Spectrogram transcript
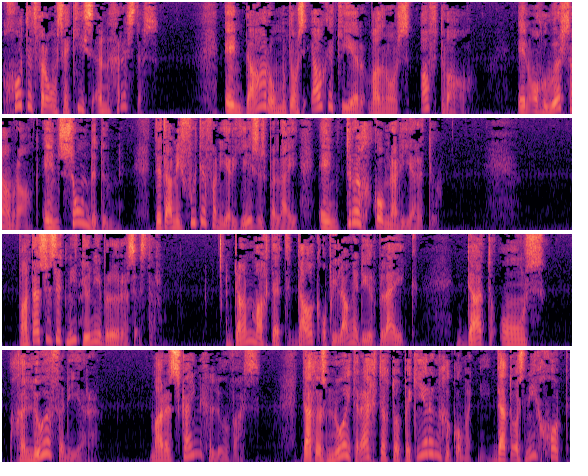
God het vir ons gekies in Christus. En daarom moet ons elke keer wanneer ons afdwaal en ongehoorsaam raak en sonde doen, dit aan die voete van die Here Jesus bely en terugkom na die Here toe. Want as ons dit nie doen nie, broer en suster, dan mag dit dalk op die lange duur blyk dat ons geloof in die Here maar 'n skyngeloof was dat ons nooit regtig tot bekering gekom het nie. Dat ons nie God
